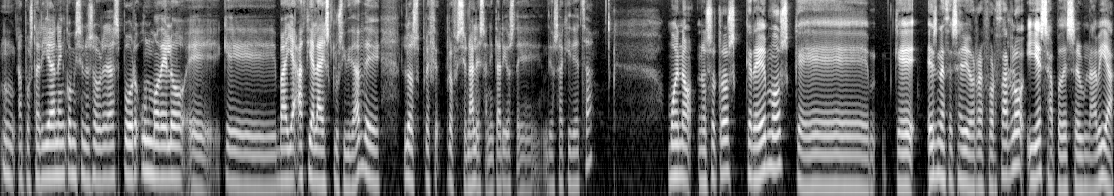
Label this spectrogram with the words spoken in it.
Mm, ¿Apostarían en comisiones obreras por un modelo eh, que vaya hacia la exclusividad de los profesionales sanitarios de, de Osakidecha? Bueno, nosotros creemos que, es necesario reforzarlo y esa puede ser una vía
